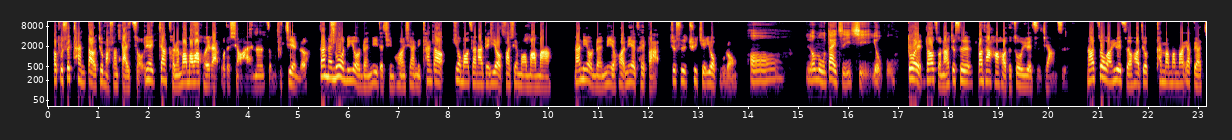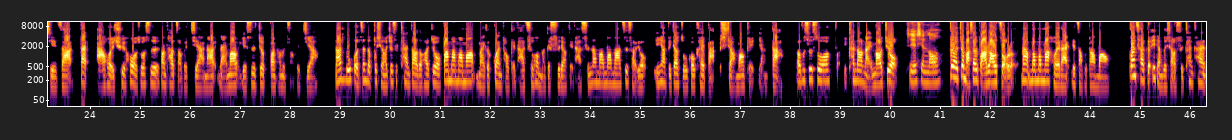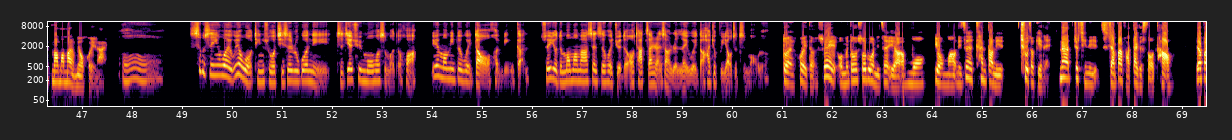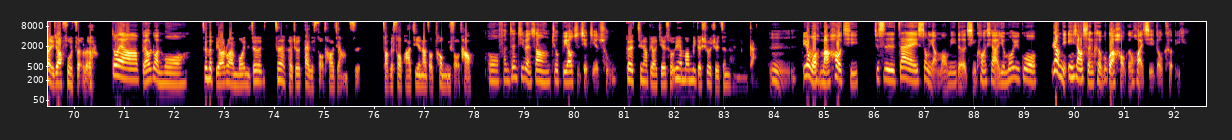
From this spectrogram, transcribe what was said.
而不是看到就马上带走，因为这样可能猫妈妈回来，我的小孩呢怎么不见了？当然，如果你有能力的情况下，你看到幼猫在那边，也有发现猫妈妈，那你有能力的话，你也可以把就是去借诱捕笼哦，你说母带子一起诱捕，对，捞走，然后就是帮它好好的坐月子这样子。然后坐完月子的话，就看猫妈妈要不要结扎带爬回去，或者说是让它找个家。然后奶猫也是就帮他们找个家。然后如果真的不行了，就是看到的话，就帮妈妈妈买个罐头给它吃，或买个饲料给它吃。那猫妈妈至少有营养比较足够，可以把小猫给养大，而不是说一看到奶猫就直接先捞。对，就马上就把它捞走了。那猫妈妈回来也找不到猫，观察个一两个小时，看看猫妈妈有没有回来。哦。是不是因为？因为我听说，其实如果你直接去摸或什么的话，因为猫咪对味道很敏感，所以有的猫妈妈甚至会觉得，哦，它沾染上人类味道，它就不要这只猫了。对，会的。所以我们都说，如果你这也要摸幼猫，你这看到你触着给嘞，那就请你想办法戴个手套，要不然你就要负责了。对啊，不要乱摸，真的不要乱摸。你这个真的可就戴个手套这样子，找个手扒鸡的那种透明手套。哦，反正基本上就不要直接接触，对，尽量不要接触，因为猫咪的嗅觉真的很敏感。嗯，因为我蛮好奇，就是在送养猫咪的情况下，有没有遇过让你印象深刻，不管好跟坏，其实都可以。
